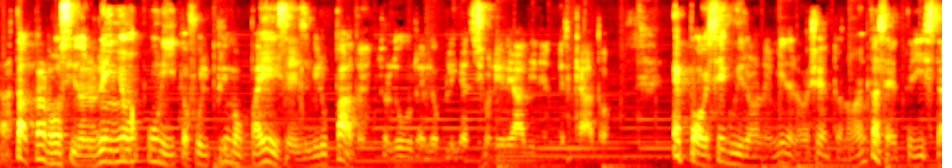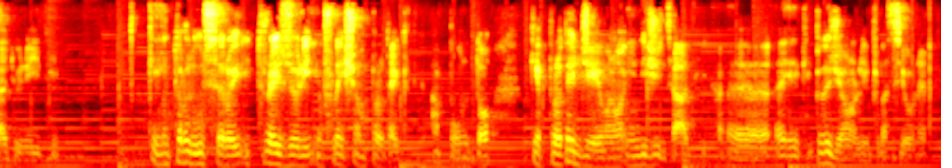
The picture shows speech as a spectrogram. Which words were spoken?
A tal proposito il Regno Unito fu il primo paese sviluppato a introdurre le obbligazioni reali nel mercato e poi seguirono nel 1997 gli Stati Uniti che introdussero i Treasury Inflation Protect, appunto, che proteggevano indicizzati eh, che proteggevano l'inflazione.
